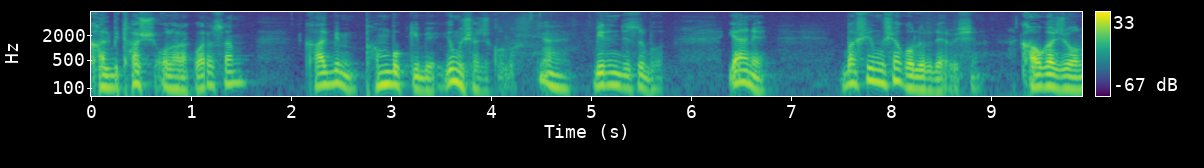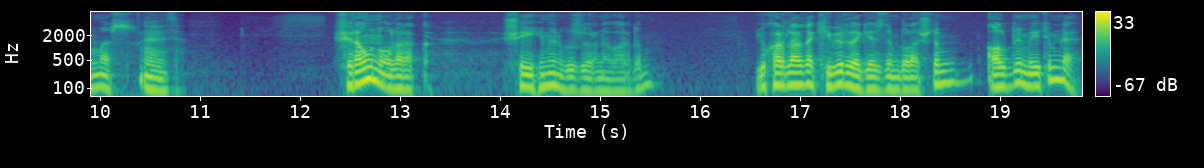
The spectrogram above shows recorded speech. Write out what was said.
kalbi taş olarak varırsam, kalbim pamuk gibi yumuşacık olur. Evet. Birincisi bu. Yani başı yumuşak olur dervişin. Kavgacı olmaz. Evet. Firavun olarak şeyhimin huzuruna vardım. Yukarılarda kibirle gezdim dolaştım. Aldığım eğitimle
